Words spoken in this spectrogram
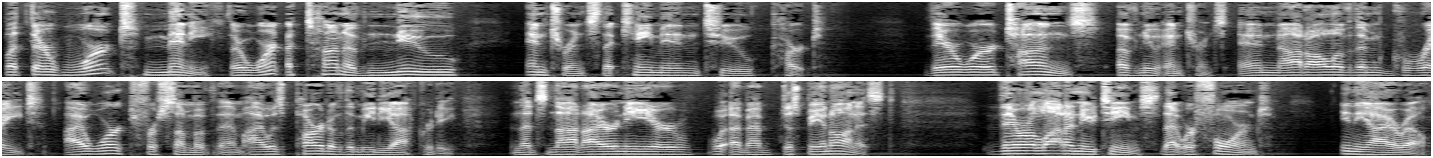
but there weren't many there weren't a ton of new entrants that came into CART. There were tons of new entrants, and not all of them great. I worked for some of them. I was part of the mediocrity, and that's not irony or. I'm just being honest. There were a lot of new teams that were formed in the IRL,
